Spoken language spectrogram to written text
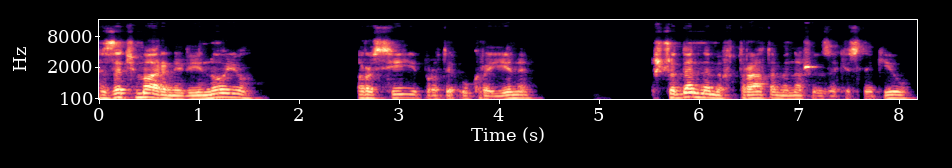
затьмарені війною Росії проти України, щоденними втратами наших захисників,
